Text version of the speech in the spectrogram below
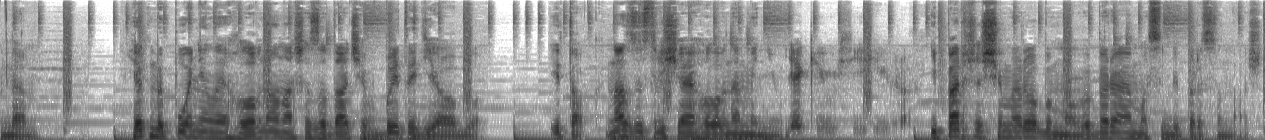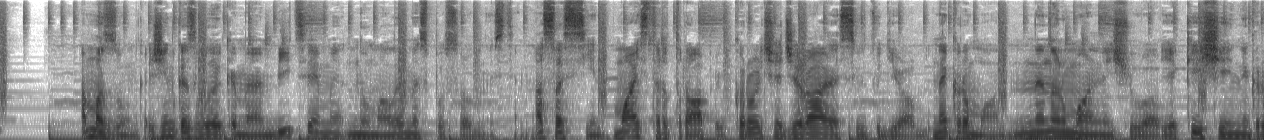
Да. Як ми поняли, головна наша задача вбити Діабло. І так, нас зустрічає головне меню. Як і у всіх іграх. І перше, що ми робимо, вибираємо собі персонажа. Амазонка, жінка з великими амбіціями, но малими способностями. Асасін, майстер трапів, коротше Джирайя світу Діабло. Некромант, ненормальний чувак, який ще й некро...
